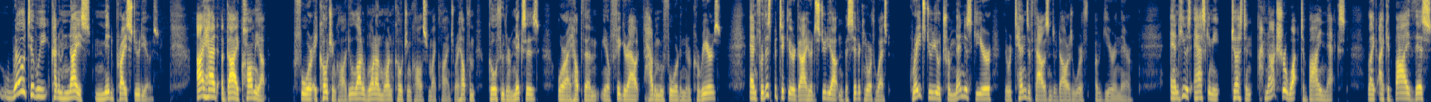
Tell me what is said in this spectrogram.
relatively kind of nice mid price studios. I had a guy call me up for a coaching call. I do a lot of one on one coaching calls for my clients where I help them go through their mixes or I help them, you know, figure out how to move forward in their careers. And for this particular guy who had a studio out in the Pacific Northwest, great studio, tremendous gear. There were tens of thousands of dollars worth of gear in there. And he was asking me, Justin, I'm not sure what to buy next. Like, I could buy this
